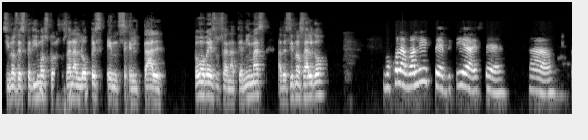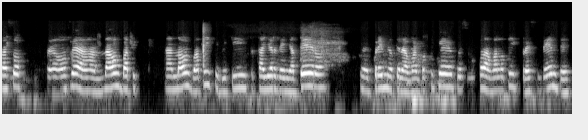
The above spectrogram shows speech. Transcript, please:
si nos despedimos con Susana López en Celtal? ¿Cómo ves, Susana? ¿Te animas a decirnos algo? La Valley te vitía este ah, pasó o sea andamos bati andamos bati viti taller de ñatero el premio te la que pues la valoti presidente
